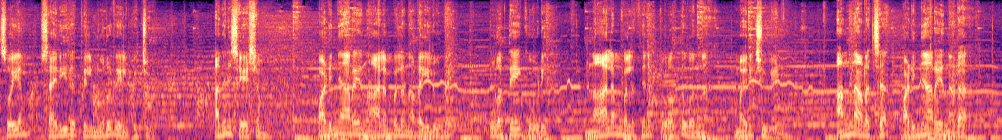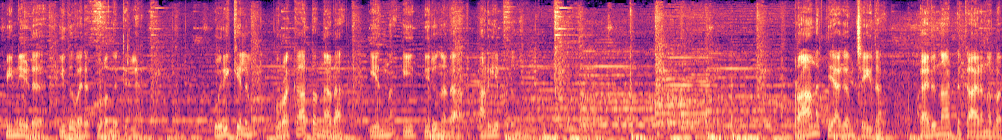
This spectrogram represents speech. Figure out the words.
സ്വയം ശരീരത്തിൽ മുറിവേൽപ്പിച്ചു. അതിനുശേഷം പടിഞ്ഞാറേ നാലമ്പല നടയിലൂടെ പുറത്തേക്കൂടി നാലമ്പലത്തിന് പുറത്തു വന്ന് മരിച്ചു വീണു. അന്നടച്ച പടിഞ്ഞാറേ നട പിന്നീട് ഇതുവരെ തുറന്നിട്ടില്ല. ഒരിക്കലും തുറക്കാത്ത നട എന്ന് ഈ തിരുനട അറിയപ്പെടുന്നു. പ്രാണത്യാഗം ചെയ്ത കരുനാട്ട് കാരണവർ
